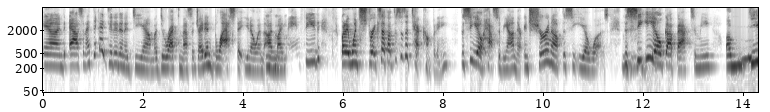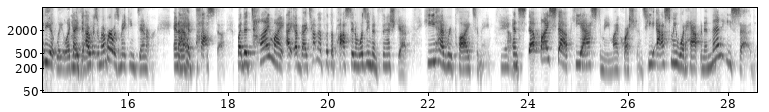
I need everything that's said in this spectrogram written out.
and asked, and I think I did it in a DM, a direct message. I didn't blast it, you know, in, mm-hmm. on my main feed, but I went straight because I thought this is a tech company. The CEO has to be on there. And sure enough, the CEO was. The mm-hmm. CEO got back to me immediately. Like mm-hmm. I, I was, remember I was making dinner and yeah. I had pasta. By the time I, I, by the time I put the pasta in, it wasn't even finished yet. He had replied to me. Yeah. And step by step, he asked me my questions. He asked me what happened. And then he said,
